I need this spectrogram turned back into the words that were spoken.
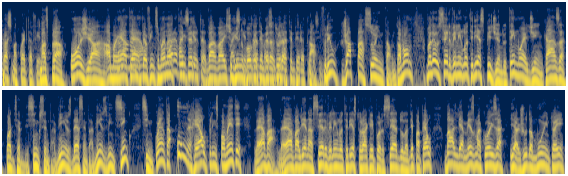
próxima quarta-feira. Mas para hoje, a- amanhã Não, não, até, não, até o fim de semana, Agora vai esquentando. vai, vai subindo Vai um pouco a vai temperatura. subindo a temperatura, tá, sim. frio já passou então, tá bom? Valeu, Cervelim Loterias pedindo. Tem moedinha em casa, pode ser de 5 centavinhos, 10 centavinhos, 25, 50, um real principalmente. Leva, leva ali na Cervelim Loterias, troca aí por cédula de papel, vale a mesma coisa e ajuda muito aí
